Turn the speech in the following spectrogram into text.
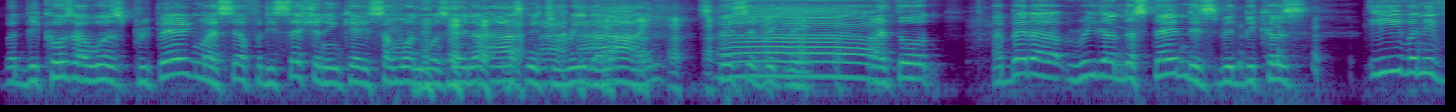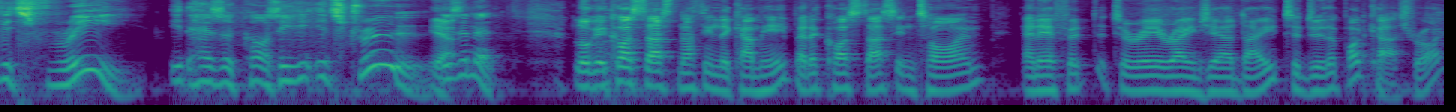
But because I was preparing myself for this session in case someone was going to ask me to read a line specifically, ah. I thought I better really understand this bit because even if it's free, it has a cost. It's true, Yeah. isn't it? Look, it cost us nothing to come here, but it cost us in time and effort to rearrange our day to do the podcast, right?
